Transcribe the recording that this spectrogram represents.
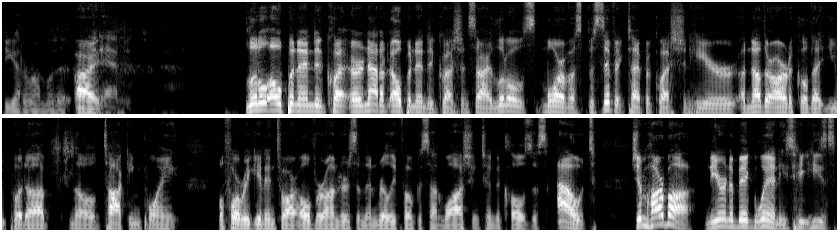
You got to run with it. All right, It little open-ended question, or not an open-ended question. Sorry, little more of a specific type of question here. Another article that you put up, no talking point before we get into our over/unders, and then really focus on Washington to close us out. Jim Harbaugh nearing a big win. He's he, he's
